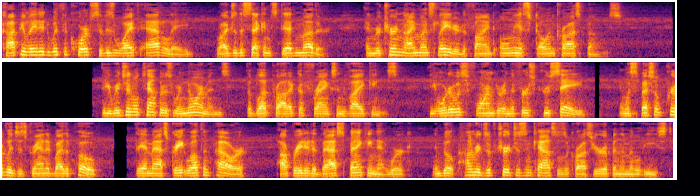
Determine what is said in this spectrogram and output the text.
copulated with the corpse of his wife Adelaide, Roger II's dead mother, and returned nine months later to find only a skull and crossbones. The original Templars were Normans, the blood product of Franks and Vikings. The order was formed during the First Crusade, and with special privileges granted by the Pope, they amassed great wealth and power, operated a vast banking network, and built hundreds of churches and castles across Europe and the Middle East.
